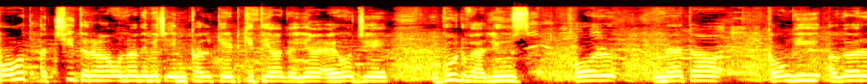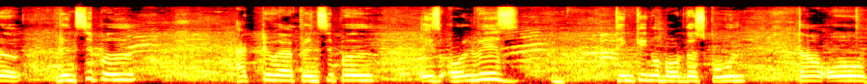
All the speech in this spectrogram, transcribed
ਬਹੁਤ ਅੱਛੀ ਤਰ੍ਹਾਂ ਉਹਨਾਂ ਦੇ ਵਿੱਚ ਇਨਕਲਕੇਟ ਕੀਤੀਆਂ ਗਈਆਂ, ਇਹੋ ਜਿਹੇ ਗੁੱਡ ਵੈਲਿਊਜ਼ ਔਰ ਮੈਂ ਤਾਂ ਕਹੂੰਗੀ, ਅਗਰ ਪ੍ਰਿੰਸੀਪਲ ਐਕਟਿਵ ਹੈ principal is always thinking about the school ਤਾਂ ਉਹ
